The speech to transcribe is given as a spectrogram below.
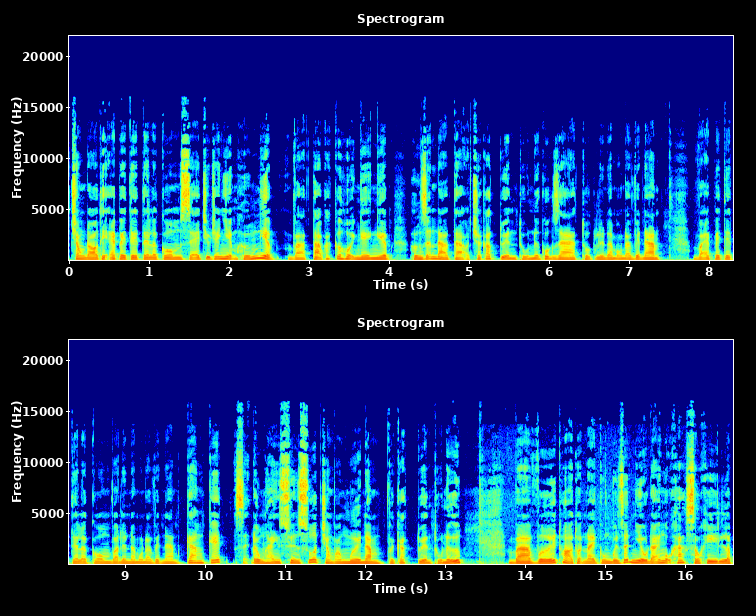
Trong đó thì FPT Telecom sẽ chịu trách nhiệm hướng nghiệp và tạo các cơ hội nghề nghiệp, hướng dẫn đào tạo cho các tuyển thủ nữ quốc gia thuộc Liên đoàn bóng đá Việt Nam. Và FPT Telecom và Liên đoàn bóng đá Việt Nam cam kết sẽ đồng hành xuyên suốt trong vòng 10 năm với các tuyển thủ nữ. Và với thỏa thuận này cùng với rất nhiều đãi ngộ khác sau khi lập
